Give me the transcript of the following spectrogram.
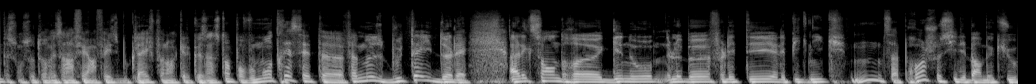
parce qu'on s'autorisera à faire un Facebook Live pendant quelques instants pour vous montrer cette euh, fameuse bouteille de lait. Alexandre euh, Guénaud, le bœuf, l'été, les pique-niques, hmm, ça approche aussi les barbecues.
